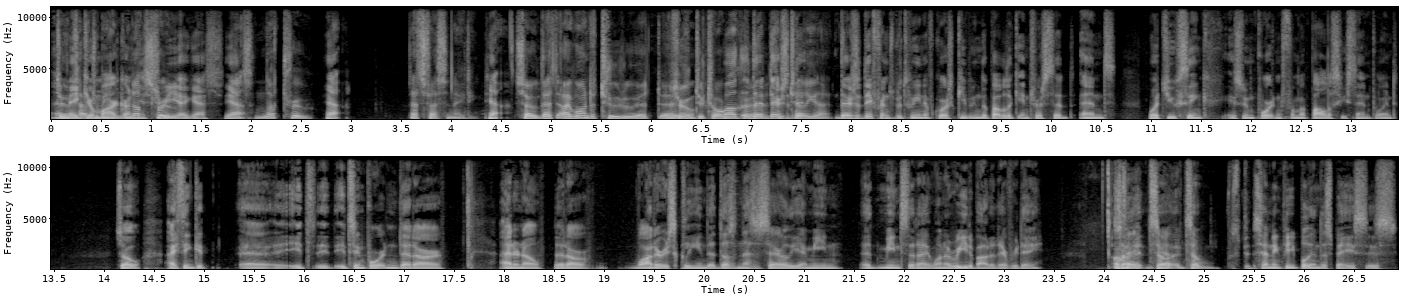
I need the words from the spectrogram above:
and make your mark on history. true. I guess. Yeah. It's not true. Yeah. That's fascinating. Yeah. So that I wanted to uh, uh, to talk well, th- uh, th- there's to a tell you that. there's a difference between, of course, keeping the public interested and what you think is important from a policy standpoint. So I think it uh, it's it, it's important that our I don't know that our water is clean. That doesn't necessarily. I mean, it means that I want to read about it every day. So Okay, it- so yeah. so sending people into space is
